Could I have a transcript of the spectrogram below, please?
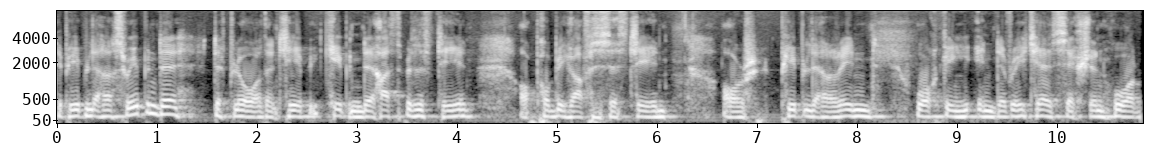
the people that are sweeping the, the floors and keep, keeping the hospitals clean, or public offices clean, or people that are in working in the retail section who are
